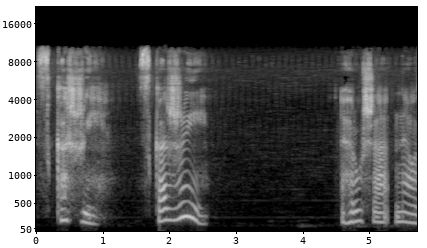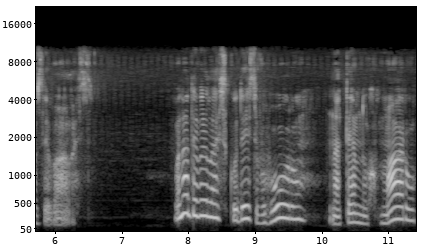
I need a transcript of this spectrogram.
Скажи, скажи. Груша не озивалась. Вона дивилась кудись вгору, на темну хмару,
